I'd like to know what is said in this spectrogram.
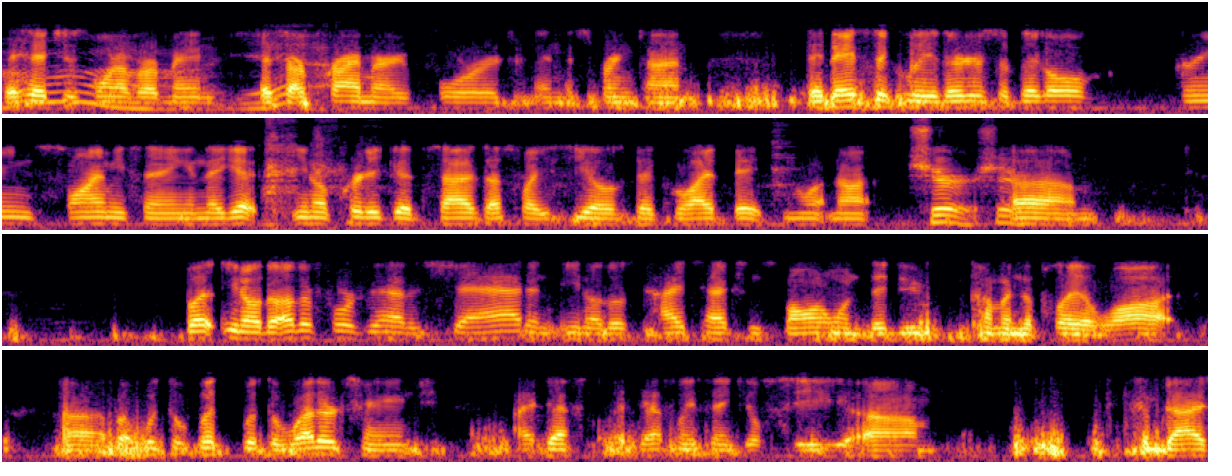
the hitch is one of our main. Oh, It's our primary forage in, in the springtime. They basically they're just a big old green slimy thing, and they get you know pretty good size. That's why you see those big glide baits and whatnot. Sure, sure. Um, but you know the other forage we have is shad, and you know those Keitechs and smaller ones they do come into play a lot. Uh, but with the with, with the weather change, I definitely I definitely think you'll see um, some guys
